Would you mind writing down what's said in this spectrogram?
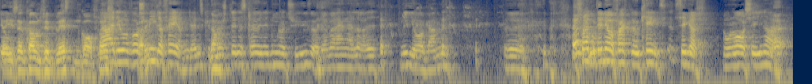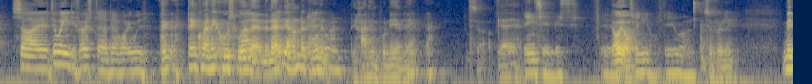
det I var, så kom til Blæsten går frisk. nej, det var vores smil og fag den danske Nå. kyst. Den er skrevet i 1920, og der var han allerede ni år gammel. Øh, og så, er den er jo først blevet kendt, sikkert, nogle år senere. Ja. Så øh, det var en af de første, der, der røg ud. Den, den kunne han ikke huske udenad, men alle de andre Ja, kunne det han. var han. Det er ret imponerende, Ja, ikke? ja. Så, ja, ja, Indtil et vist øh, Jo, jo. trin, jo. Det jo selvfølgelig. Men,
